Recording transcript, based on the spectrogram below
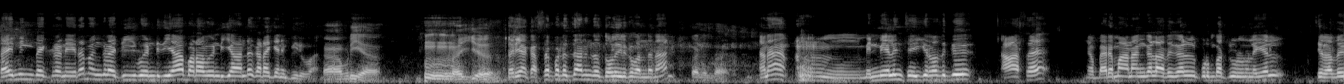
டைமிங் வைக்கிற நேரம் எங்களை டீ வேண்டியா பட வேண்டியான்னு கடைக்கு அனுப்பிடுவான் அப்படியா? ஐயோ. சரியா கஷ்டப்பட்டு தான் இந்த தொழிலுக்கு வந்தேன் ஆனால் மென்மேலும் செய்கிறதுக்கு ஆசை வருமானங்கள் அதுகள் குடும்ப சூழ்நிலைகள் சிலது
